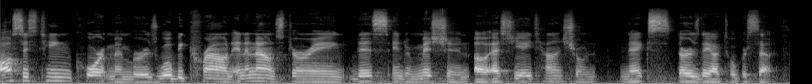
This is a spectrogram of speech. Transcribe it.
All 16 court members will be crowned and announced during this intermission of SGA Talent Show next Thursday, October 7th.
